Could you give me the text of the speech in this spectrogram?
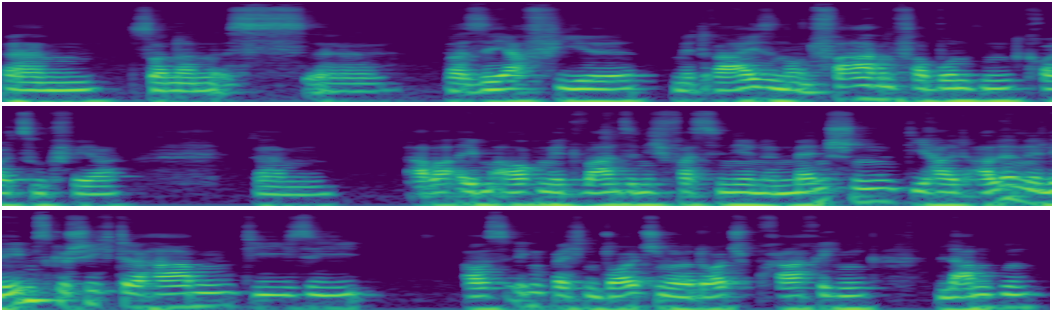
ähm, sondern es äh, war sehr viel mit Reisen und Fahren verbunden, kreuz und quer. Ähm, aber eben auch mit wahnsinnig faszinierenden Menschen, die halt alle eine Lebensgeschichte haben, die sie aus irgendwelchen deutschen oder deutschsprachigen Landen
